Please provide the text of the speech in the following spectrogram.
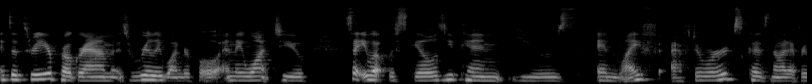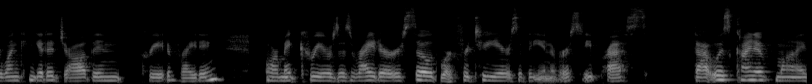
it's a three year program, it's really wonderful. And they want to set you up with skills you can use in life afterwards because not everyone can get a job in creative writing or make careers as writers. So, I worked for two years at the University Press. That was kind of my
